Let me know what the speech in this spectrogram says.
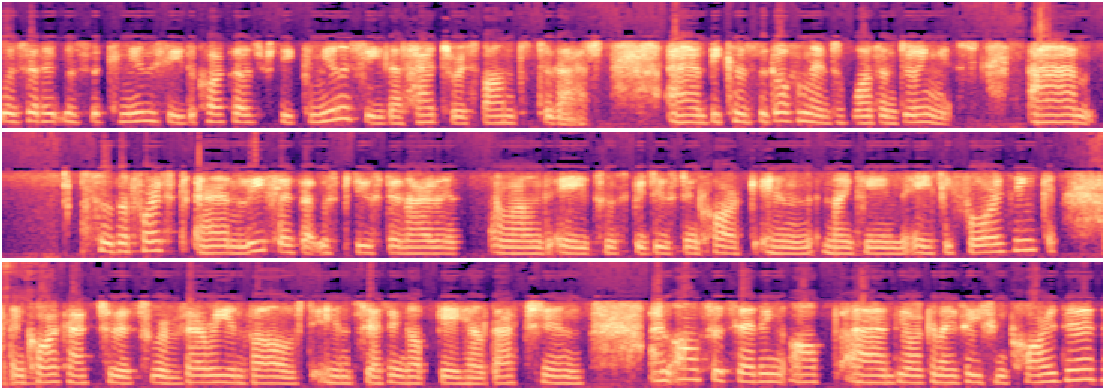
was that it was the community, the Cork LGBT community, that had to respond to that, um, because the government wasn't doing it. So the first um, leaflet that was produced in Ireland around AIDS was produced in Cork in 1984, I think. And Cork activists were very involved in setting up Gay Health Action and also setting up uh, the organisation Corda,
